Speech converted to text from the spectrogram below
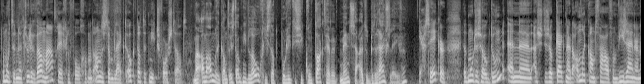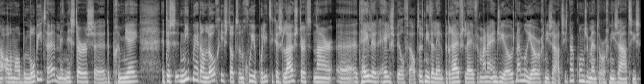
dan moeten er natuurlijk wel maatregelen volgen. Want anders dan blijkt ook dat het niets voorstelt. Maar aan de andere kant is het ook niet logisch dat politici contact hebben met mensen uit het bedrijfsleven? Ja, zeker. Dat moeten ze ook doen. En uh, als je dus ook kijkt naar de andere kant verhaal van wie zijn er nou allemaal belobbyd, hè? ministers, uh, de premier. Het is niet meer dan logisch dat een goede politicus luistert naar uh, het hele, hele speelveld. Dus niet alleen het bedrijfsleven, maar naar NGO's, naar milieuorganisaties, naar consumentenorganisaties.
